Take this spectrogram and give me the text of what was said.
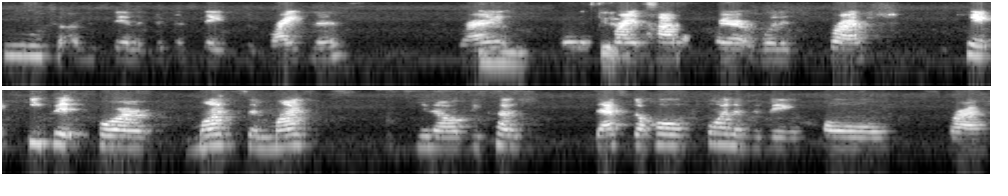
food to understand the different stages of ripeness, right? Mm-hmm. When it's yes. ripe, how to prepare it, when it's fresh. You can't keep it for months and months, you know, because that's the whole point of it being whole, fresh,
